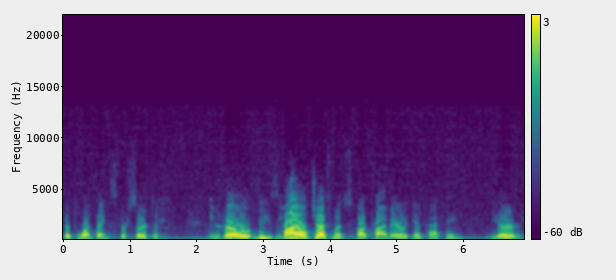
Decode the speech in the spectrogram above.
But one thing's for certain. Though these vial judgments are primarily impacting the earth,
